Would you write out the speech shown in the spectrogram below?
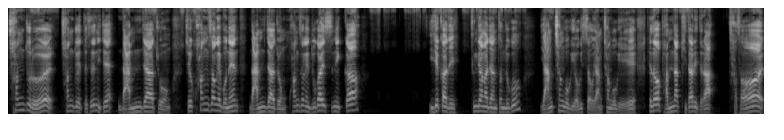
창두를 창두의 뜻은 이제 남자종 즉 황성에 보낸 남자종 황성에 누가 있으니까 이제까지 등장하지 않던 누구? 양창곡이 여기 있어 양창곡이 그래서 밤낮 기다리더라. 차설.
